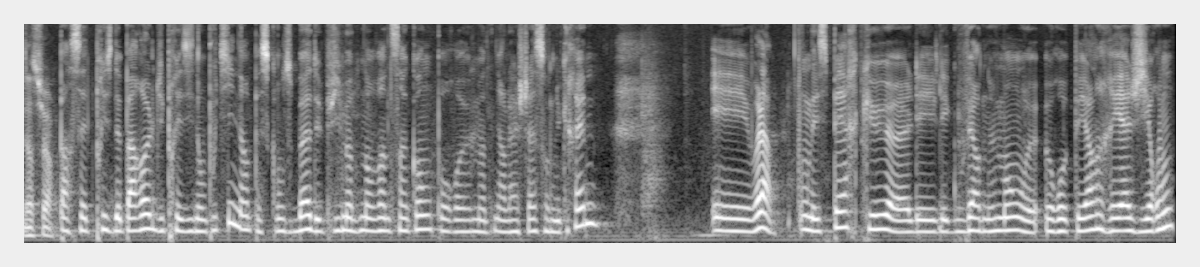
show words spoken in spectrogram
Bien sûr. par cette prise de parole du président Poutine, hein, parce qu'on se bat depuis maintenant 25 ans pour euh, maintenir la chasse en Ukraine. Et voilà, on espère que les, les, gouvernements européens réagiront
